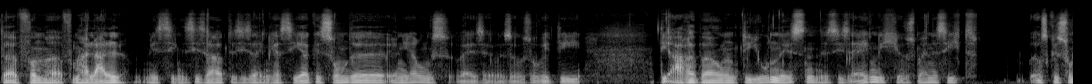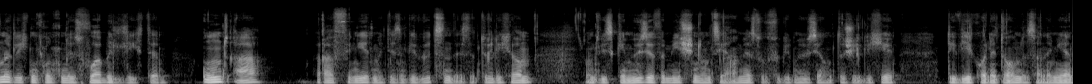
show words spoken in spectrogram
da vom, vom Halal-mäßigen. Das ist, das ist eigentlich eine sehr gesunde Ernährungsweise. Also so wie die die Araber und die Juden essen, das ist eigentlich aus meiner Sicht aus gesundheitlichen Gründen das Vorbildlichste. Und auch raffiniert mit diesen Gewürzen, die sie natürlich haben. Und wie es Gemüse vermischen. Und sie haben ja so viele Gemüse unterschiedliche, die wir gar nicht haben. Das sind ja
